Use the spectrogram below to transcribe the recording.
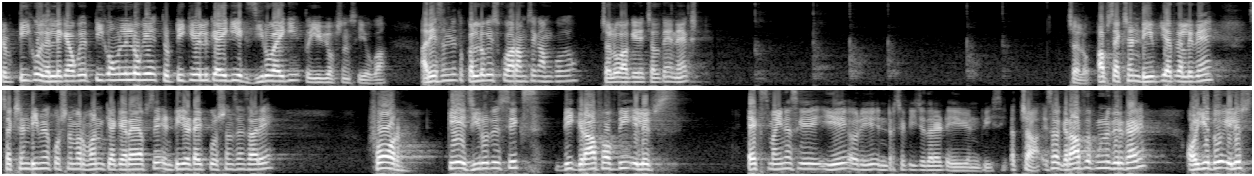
जब टी को इधर लेके आओगे टी कॉमन ले लोगे तो टी की वैल्यू क्या आएगी? एक ज़ीरो आएगी तो ये भी ऑप्शन सही होगा। अरे समझे तो कर लोगे इसको आराम से काम को चलो, आगे चलते हैं नेक्स्ट चलो, अब सेक्शन डी की याद कर लेते हैं। सेक्शन डी में क्वेश्चन नंबर वन क्या कह रहा है आपसे? इंटीजर टाइप क्वेश्चन हैं सारे। For k zero to six the graph of the ellipse x minus k ये और ये intersect each other at A and B C अच्छा इसका ग्राफ अपने देखा है, और ये दो इलिप्स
